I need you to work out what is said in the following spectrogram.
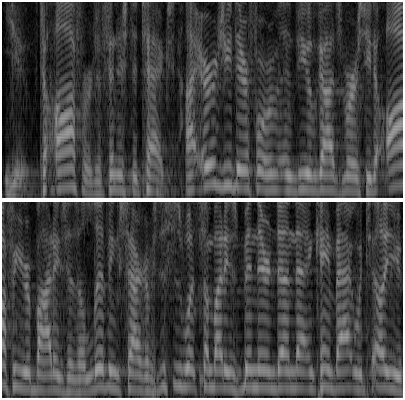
you. To offer, to finish the text, I urge you, therefore, in view of God's mercy, to offer your bodies as a living sacrifice. This is what somebody who's been there and done that and came back would tell you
